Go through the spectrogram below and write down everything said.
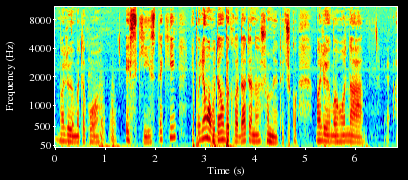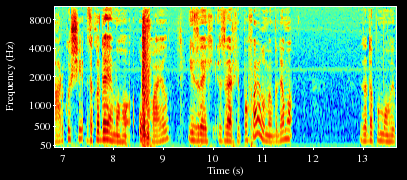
малюємо такого ескіз такий, і по ньому будемо викладати нашу ниточку. Малюємо його на аркуші, закладаємо його у файл, і зверху, по файлу ми будемо за допомогою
